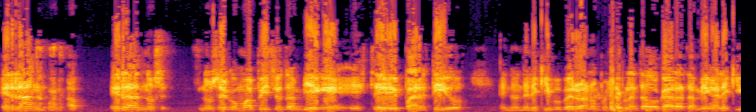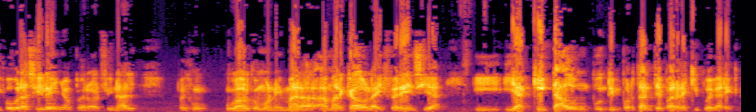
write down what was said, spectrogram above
Herrán, De acuerdo. a- Herrán, no sé, no sé cómo ha visto también eh, este partido en donde el equipo peruano pues le ha plantado cara también al equipo brasileño, pero al final pues un jugador como Neymar ha, ha marcado la diferencia y, y ha quitado un punto importante para el equipo de Gareca.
